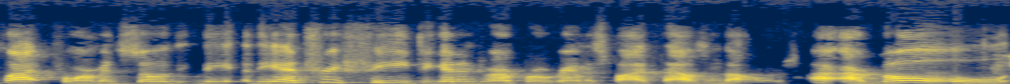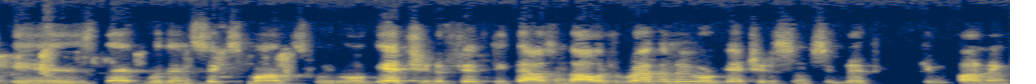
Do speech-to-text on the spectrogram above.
platform, and so the the entry fee to get into our program is five thousand dollars. Our goal is that within six months we will get you to fifty thousand dollars revenue or get you to some significant funding.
